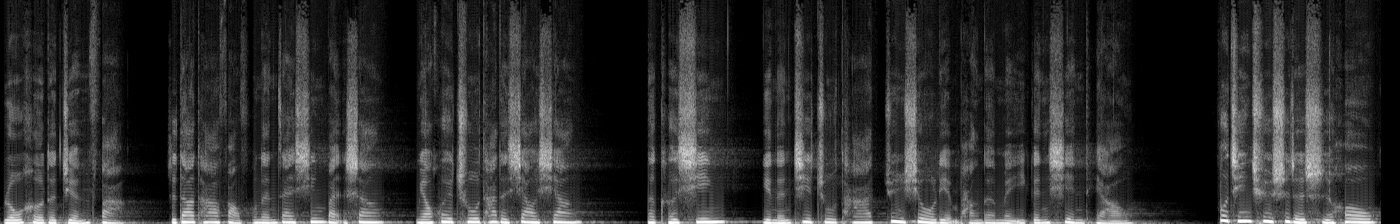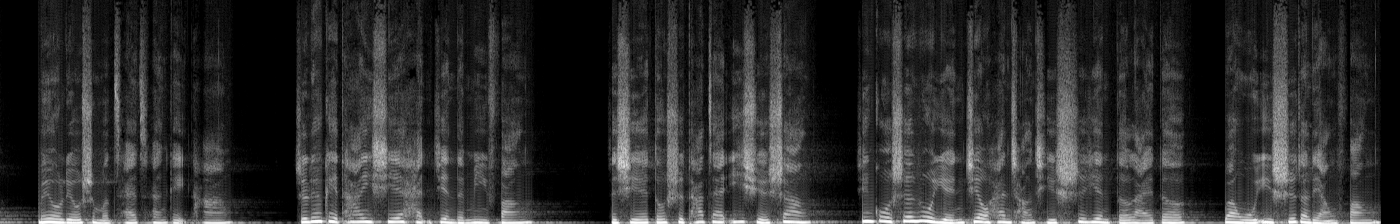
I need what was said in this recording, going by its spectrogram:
柔和的卷发，直到他仿佛能在心板上描绘出他的肖像，那颗心也能记住他俊秀脸庞的每一根线条。父亲去世的时候，没有留什么财产给他，只留给他一些罕见的秘方。这些都是他在医学上经过深入研究和长期试验得来的万无一失的良方。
